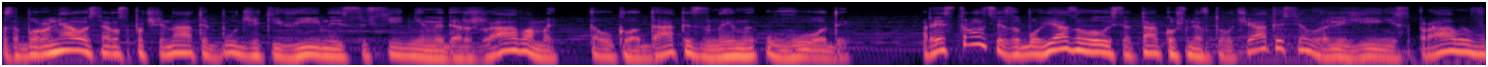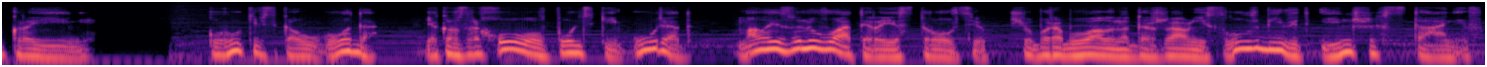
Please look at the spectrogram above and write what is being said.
Заборонялося розпочинати будь-які війни із сусідніми державами та укладати з ними угоди. Реєстровці зобов'язувалися також не втручатися в релігійні справи в Україні. Куруківська угода, як розраховував польський уряд, мала ізолювати реєстровців, що перебували на державній службі від інших станів.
